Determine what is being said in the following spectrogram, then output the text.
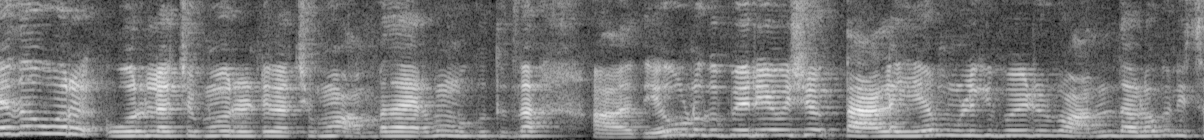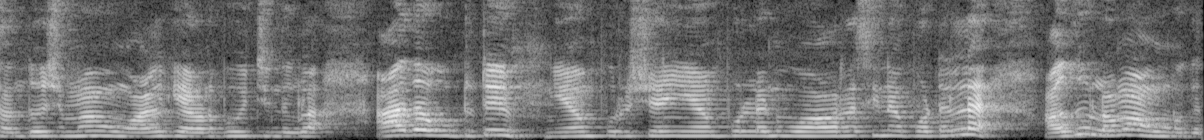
ஏதோ ஒரு ஒரு லட்சமோ ரெண்டு லட்சமோ ஐம்பதாயிரமோ உனக்கு கொடுத்துருந்தா அதே உனக்கு பெரிய விஷயம். தலையே முழுகி போயிட்டு இருக்கும். அந்த அளவுக்கு நீ சந்தோஷமாக உன் வாழ்க்கையை அனுபவிச்சிருந்துக்கலாம். அதை விட்டுட்டு என் புருஷன் என் பிள்ளைன்னு ஓவர போட்டல அதுவும் இல்லாமல் அவனுக்கு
